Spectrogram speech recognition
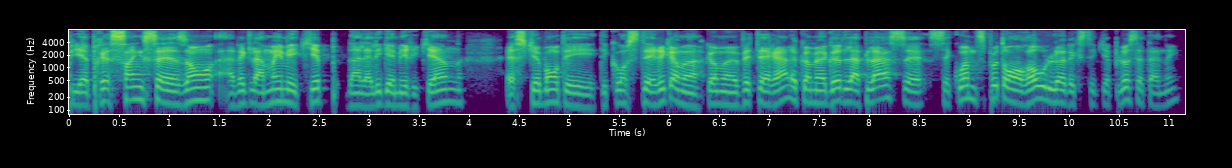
Puis après cinq saisons avec la même équipe dans la Ligue américaine, est-ce que bon, tu es, considéré comme un, comme un vétéran, comme un gars de la place? C'est quoi un petit peu ton rôle avec cette équipe-là cette année?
